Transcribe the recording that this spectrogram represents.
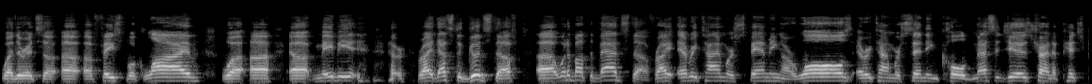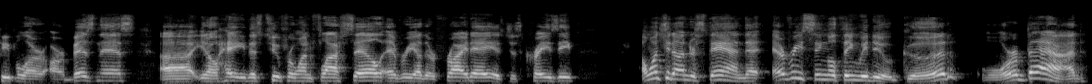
whether it's a, a, a Facebook Live, uh, uh, maybe, right, that's the good stuff. Uh, what about the bad stuff, right? Every time we're spamming our walls, every time we're sending cold messages, trying to pitch people our, our business, uh, you know, hey, this two for one flash sale every other Friday is just crazy. I want you to understand that every single thing we do, good or bad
